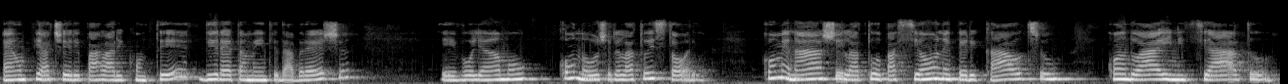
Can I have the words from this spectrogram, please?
È un piacere parlare con te direttamente da Brescia e vogliamo conoscere la tua storia. Come nasce la tua passione per il calcio? Quando hai iniziato,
